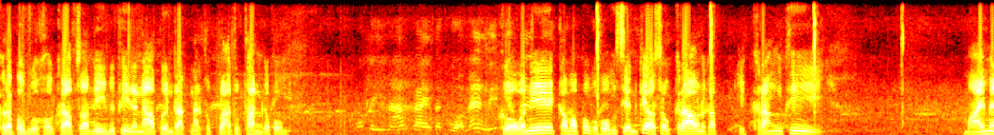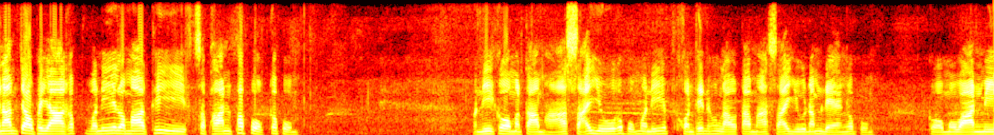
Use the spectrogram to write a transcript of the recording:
กระผมก็ขอกราบสวัสดีพี่ๆนานาเพื่อนรักนักตกปลาทุกท่านครับผมตีน้ำไกลตะกั่วแม่งนิดก็วันนี้กลับมาพบกับผมเซียนแก้วสกราวนะครับ อีกครั้งที่หมายแม่น้ำเจ้าพระยาครับ วันนี้เรามาที่สะพานพระปกครับผม วันนี้ก็มาตามหาสายยูครับผมวันนี้คอนเทนต์ของเราตามหาสายยูน้ำแดงครับผม ก็เมื่อวานมี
